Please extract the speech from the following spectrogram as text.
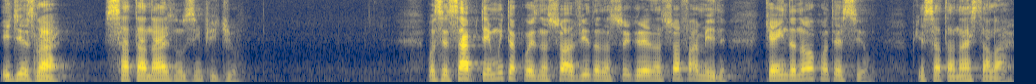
E diz lá: Satanás nos impediu. Você sabe que tem muita coisa na sua vida, na sua igreja, na sua família, que ainda não aconteceu, porque Satanás está lá,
